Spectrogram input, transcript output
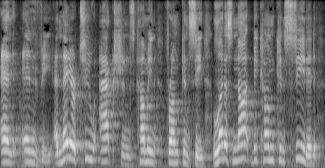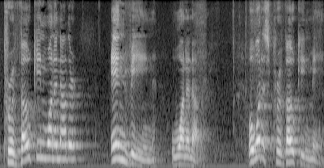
and envy. And they are two actions coming from conceit. Let us not become conceited, provoking one another, envying one another. Well, what does provoking mean?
